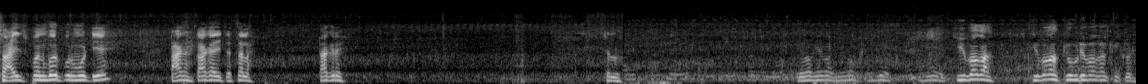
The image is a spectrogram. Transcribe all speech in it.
साईज पण भरपूर मोठी आहे. टाका टाकायचं चला. टाक रे. चलो. हे बघ हे बघ हे बघ, ही बघा. ही बघा केवढी बघा खेकडे.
